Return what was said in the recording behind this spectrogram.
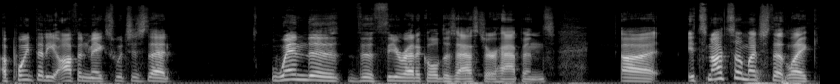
a point that he often makes, which is that when the the theoretical disaster happens, uh, it's not so much that like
